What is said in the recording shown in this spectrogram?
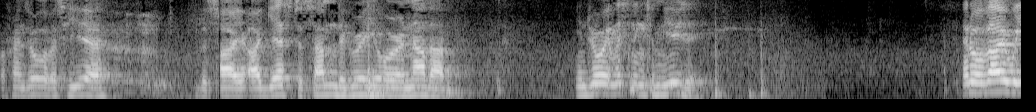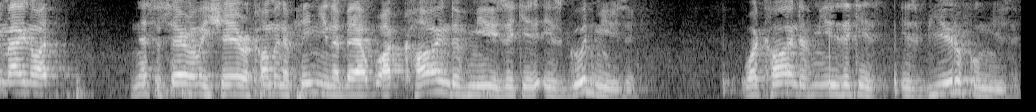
Well, friends, all of us here, I, I guess to some degree or another, enjoy listening to music. And although we may not necessarily share a common opinion about what kind of music is good music, what kind of music is, is beautiful music,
